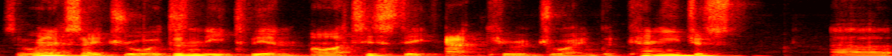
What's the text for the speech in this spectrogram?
So when I say draw, it doesn't need to be an artistic, accurate drawing, but can you just uh,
